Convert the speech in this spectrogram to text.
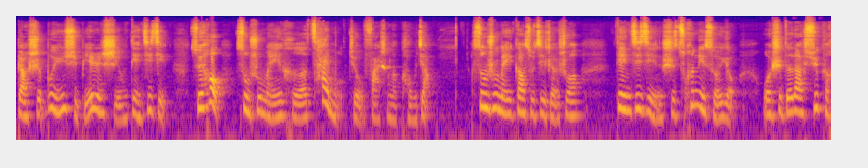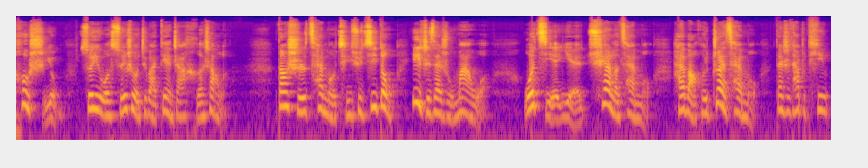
表示不允许别人使用电机井。随后，宋淑梅和蔡某就发生了口角。宋淑梅告诉记者说：“电机井是村里所有，我是得到许可后使用，所以我随手就把电闸合上了。”当时蔡某情绪激动，一直在辱骂我。我姐也劝了蔡某，还往回拽蔡某，但是他不听。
